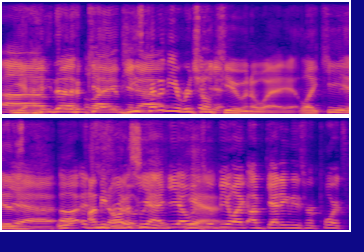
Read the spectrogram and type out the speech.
Um, yeah, the, like, he's know, kind of the original. Q in a way. Like he is. Yeah, well, uh, I mean, true. honestly, yeah, he always yeah. would be like, "I'm getting these reports."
